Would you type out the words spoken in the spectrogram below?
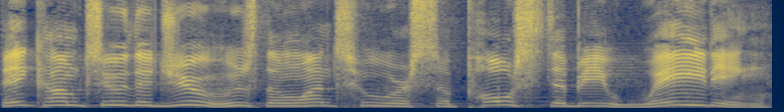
They come to the Jews, the ones who were supposed to be waiting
